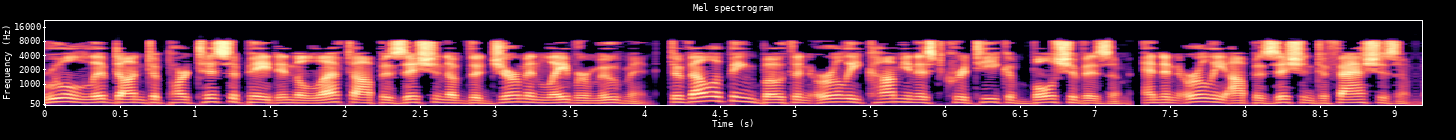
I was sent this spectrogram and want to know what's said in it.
Rühle lived on to participate in the left opposition of the German labor movement, developing both an early communist critique of Bolshevism, and an early opposition to fascism.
